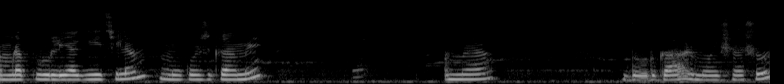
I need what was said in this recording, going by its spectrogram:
আমরা পুরুলিয়া গিয়েছিলাম মুখোশ গ্রামে। আমরা দুর্গা আর মহিষাসুর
